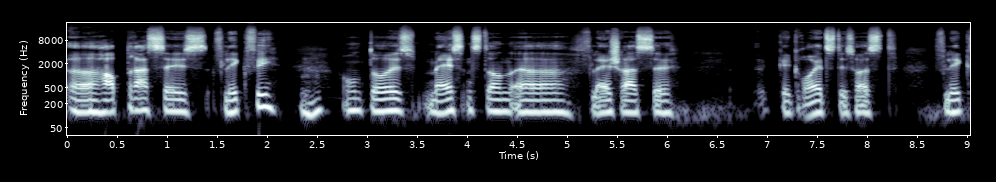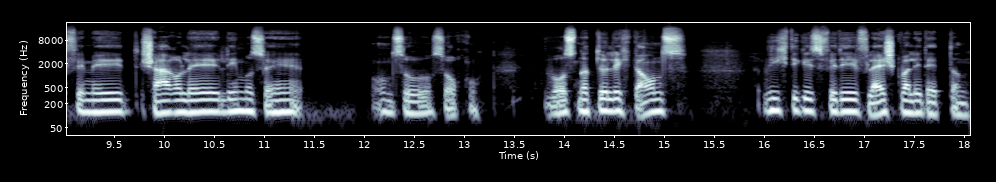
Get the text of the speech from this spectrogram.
äh, Hauptrasse ist Fleckvieh mhm. und da ist meistens dann äh, Fleischrasse gekreuzt, das heißt Fleckvieh mit Charolais, Limousin und so Sachen. Was natürlich ganz wichtig ist für die Fleischqualität dann.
